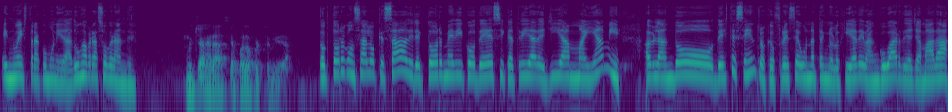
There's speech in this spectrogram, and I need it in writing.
en nuestra comunidad. Un abrazo grande. Muchas gracias por la oportunidad. Doctor Gonzalo Quesada, director médico de psiquiatría de GIA Miami, hablando de este centro que ofrece una tecnología de vanguardia llamada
